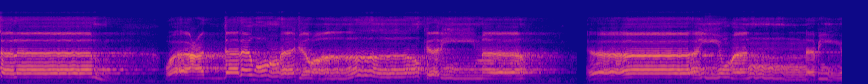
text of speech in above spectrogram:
يلقونه سلام وأعد لهم أجرا كريما. يا أيها النبي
